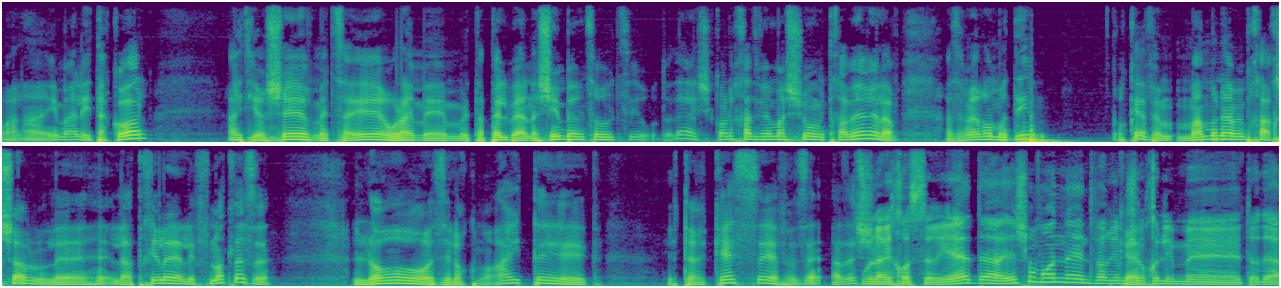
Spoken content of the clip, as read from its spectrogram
וואלה, אם היה לי את הכל, הייתי יושב, מצייר, אולי מטפל באנשים באמצעות ציור. אתה יודע, יש כל אחד ומה שהוא מתחבר אליו. אז אני אומר לו, מדהים. אוקיי, ומה מונע ממך עכשיו להתחיל לפנות לזה? לא, זה לא כמו הייטק, יותר כסף וזה. אז יש... אולי חוסר ידע, יש המון אה, דברים כן. שיכולים, אה, אתה יודע,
